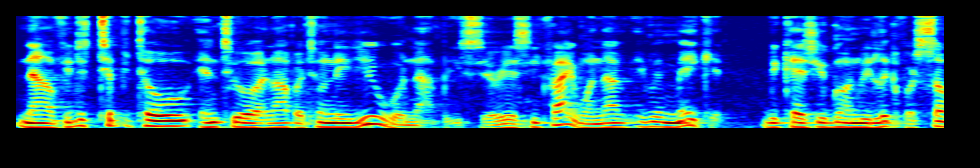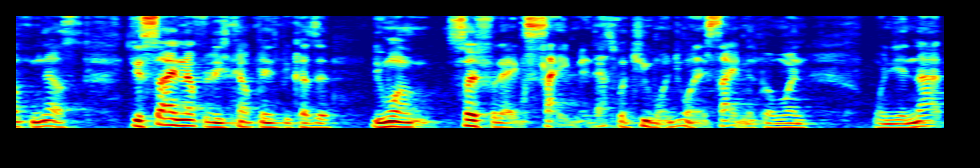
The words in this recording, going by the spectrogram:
Now, if you just tiptoe into an opportunity, you will not be serious. You probably will not even make it because you're going to be looking for something else. You're signing up for these companies because you want to search for that excitement. That's what you want. You want excitement. But when, when you're not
